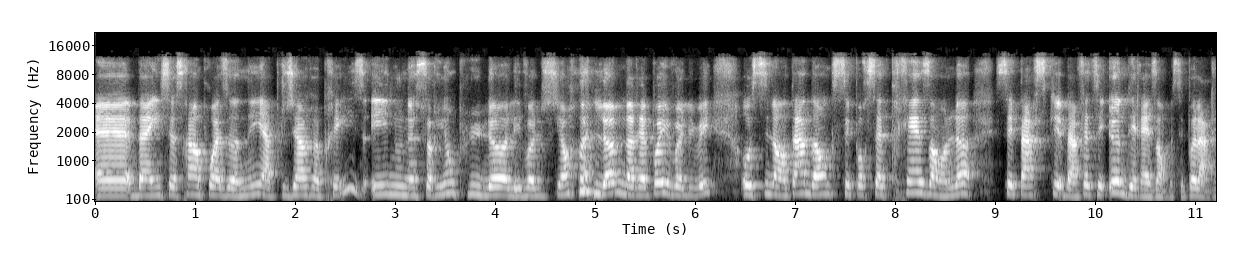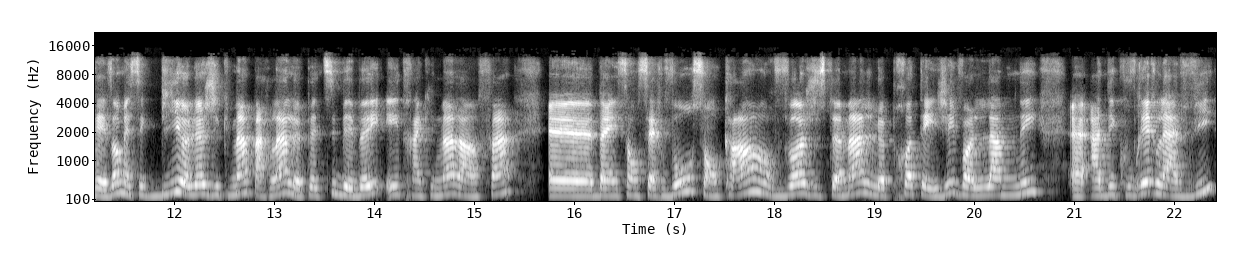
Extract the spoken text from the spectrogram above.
euh, ben il se serait empoisonné à plusieurs reprises et nous ne serions plus là. L'évolution, l'homme n'aurait pas évolué aussi longtemps. Donc c'est pour cette raison-là, c'est parce que, ben, en fait c'est une des raisons, c'est pas la raison, mais c'est que biologiquement parlant, le petit bébé et tranquillement l'enfant, ben son cerveau, son corps va justement le protéger, va l'amener à des découvrir la vie,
